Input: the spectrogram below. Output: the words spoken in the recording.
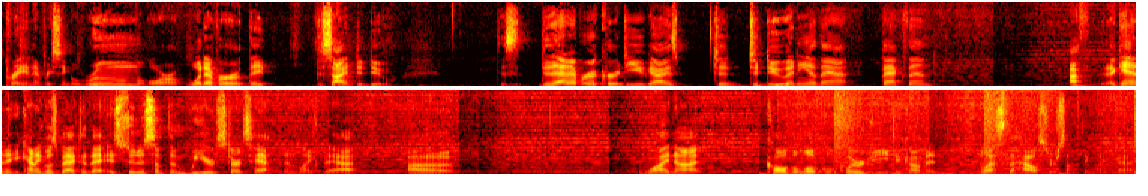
pray in every single room or whatever they decide to do does, did that ever occur to you guys to to do any of that back then? I, again, it kind of goes back to that. As soon as something weird starts happening like that, uh, why not call the local clergy to come and bless the house or something like that?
